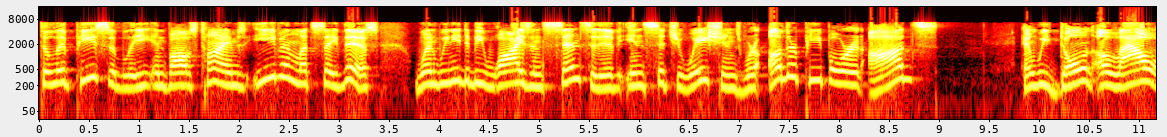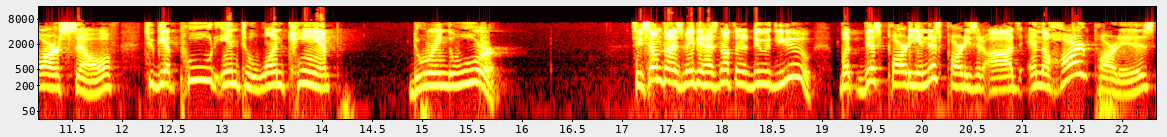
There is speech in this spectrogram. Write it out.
to live peaceably involves times, even let's say this, when we need to be wise and sensitive in situations where other people are at odds and we don't allow ourselves to get pulled into one camp during the war. See, sometimes maybe it has nothing to do with you, but this party and this party's at odds, and the hard part is,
